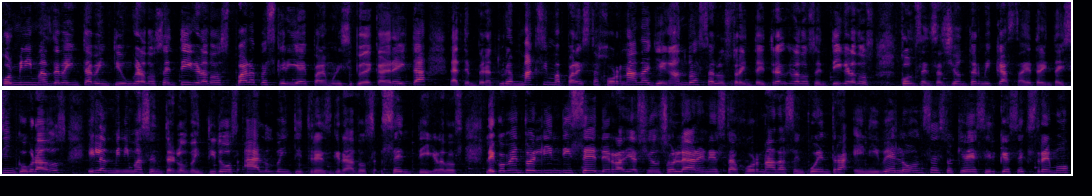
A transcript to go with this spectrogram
con mínimas de 20 a 21 grados centígrados. Para Pesquería y para el municipio de Cadereyta, la temperatura máxima para esta jornada llegando hasta los 33 grados centígrados, con sensación térmica hasta de 35 grados y las mínimas entre los 22 a los 23 grados centígrados. Le comento el índice de radiación solar en esta jornada se encuentra en nivel 11, esto quiere decir que es extremo,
